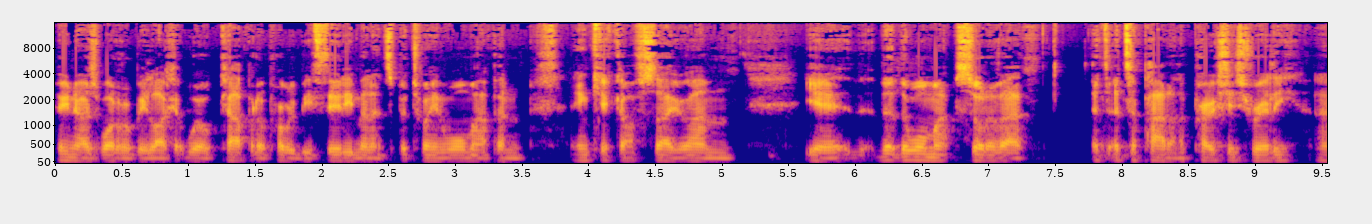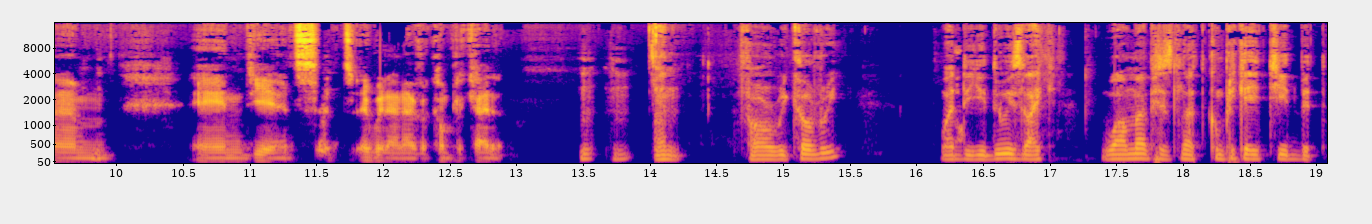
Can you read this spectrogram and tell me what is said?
who knows what it'll be like at World Cup. It'll probably be 30 minutes between warm up and and kickoff. So, um, yeah, the, the warm up sort of a it's, it's, a part of the process, really. Um, and yeah, it's, it's we don't overcomplicate it. Mm-hmm. And for recovery, what do you do? Is like warm up is not complicated, but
